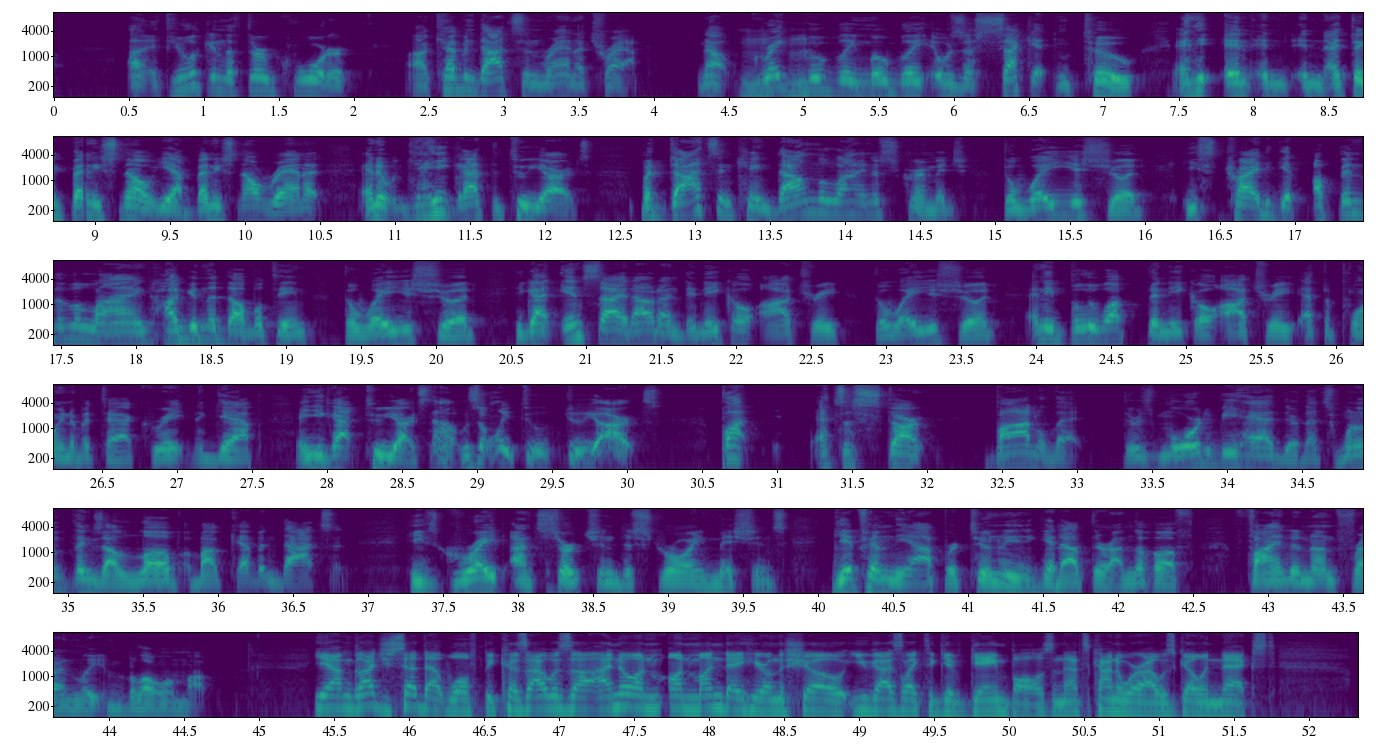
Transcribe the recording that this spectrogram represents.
uh, if you look in the third quarter, uh, Kevin Dotson ran a trap. Now, great mm-hmm. googly moogly. It was a second and two, and he and, and and I think Benny Snell, yeah, Benny Snell ran it, and it, he got the two yards. But Dotson came down the line of scrimmage the way you should. He tried to get up into the line, hugging the double team the way you should. He got inside out on Denico Autry the way you should, and he blew up Denico Autry at the point of attack, creating a gap, and you got two yards. Now it was only two two yards, but that's a start. Bottle that. There's more to be had there. That's one of the things I love about Kevin Dotson. He's great on search and destroy missions. Give him the opportunity to get out there on the hoof, find an unfriendly, and blow him up. Yeah, I'm glad you said that, Wolf, because I was uh, I know on on Monday here on the show you guys like to give game balls, and that's kind of where I was going next.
